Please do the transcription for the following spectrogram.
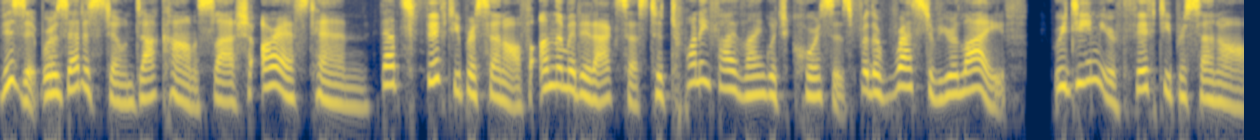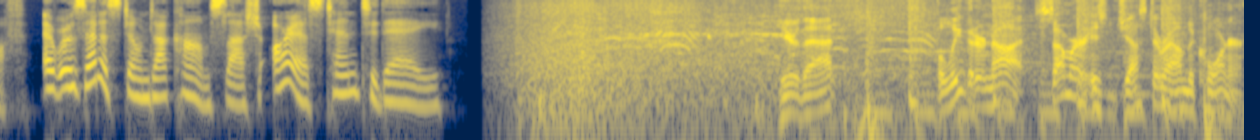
Visit rosettastone.com slash rs10. That's 50% off unlimited access to 25 language courses for the rest of your life. Redeem your 50% off at rosettastone.com slash rs10 today. Hear that? Believe it or not, summer is just around the corner.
